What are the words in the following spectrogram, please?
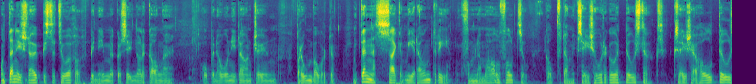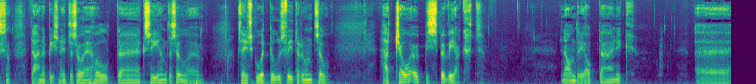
Und dann ist noch etwas dazugekommen. Ich bin immer sündeln gegangen, oben ohne da und schön braun geworden. Und dann sagen mir andere vom Normalvollzug, Kopf, da siehst du gut aus, da siehst erholt aus. Dann bist du nicht so erholt äh, und so. Äh, siehst gut aus wieder und so. Hat schon etwas bewirkt. Eine andere Abteilung, äh,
